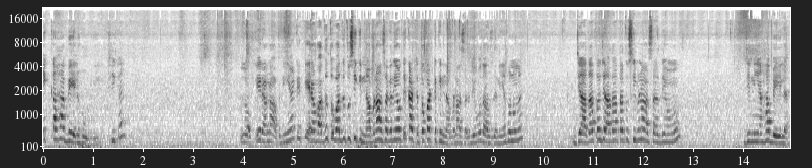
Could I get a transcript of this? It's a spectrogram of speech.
ਇੱਕ ਆਹ ਬੇਲ ਹੋਊਗੀ ਠੀਕ ਹੈ? ਲੋ ਘੇਰਾ ਨਾਪਦੀ ਆ ਕਿ ਘੇਰਾ ਵੱਧ ਤੋਂ ਵੱਧ ਤੁਸੀਂ ਕਿੰਨਾ ਬਣਾ ਸਕਦੇ ਹੋ ਤੇ ਘੱਟ ਤੋਂ ਘੱਟ ਕਿੰਨਾ ਬਣਾ ਸਕਦੇ ਹੋ, ਉਹ ਦੱਸ ਦਿੰਨੀ ਆ ਤੁਹਾਨੂੰ ਮੈਂ। ਜ਼ਿਆਦਾ ਤੋਂ ਜ਼ਿਆਦਾ ਤਾਂ ਤੁਸੀਂ ਬਣਾ ਸਕਦੇ ਹੋ ਜਿੰਨੀ ਆਹ ਬੇਲ ਹੈ,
